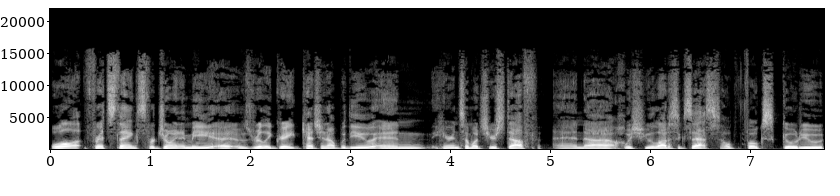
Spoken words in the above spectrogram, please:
well, Fritz. Thanks for joining me. Uh, it was really great catching up with you and hearing so much of your stuff. And uh, wish you a lot of success. Hope folks go to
